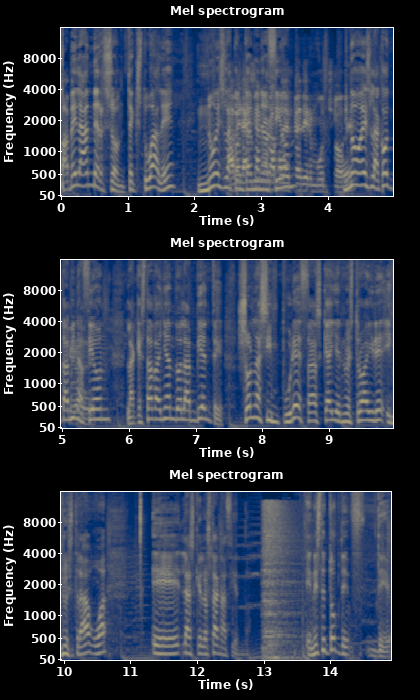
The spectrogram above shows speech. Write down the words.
Pamela Anderson, textual, ¿eh? No es la a ver, no contaminación... mucho, ¿eh? No es la contaminación la que está dañando el ambiente, son las impurezas que hay en nuestro aire y nuestra agua eh, las que lo están haciendo. En este top de, de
